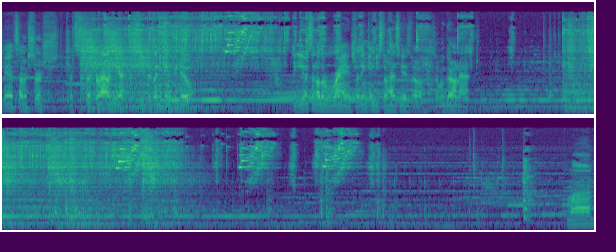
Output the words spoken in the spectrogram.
Okay, let's have a search. Let's search around here, see if there's anything we can do. They gave us another wrench. I think Indy still has his though, so we're good on that. Come on.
